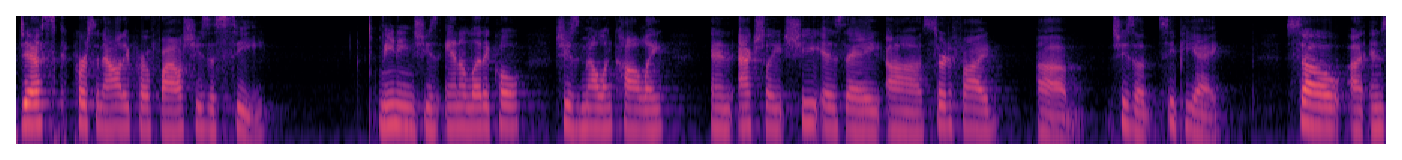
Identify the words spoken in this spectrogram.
DISC personality profile, she's a C, meaning she's analytical, she's melancholy, and actually, she is a uh, certified, uh, she's a CPA. So, uh, and,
